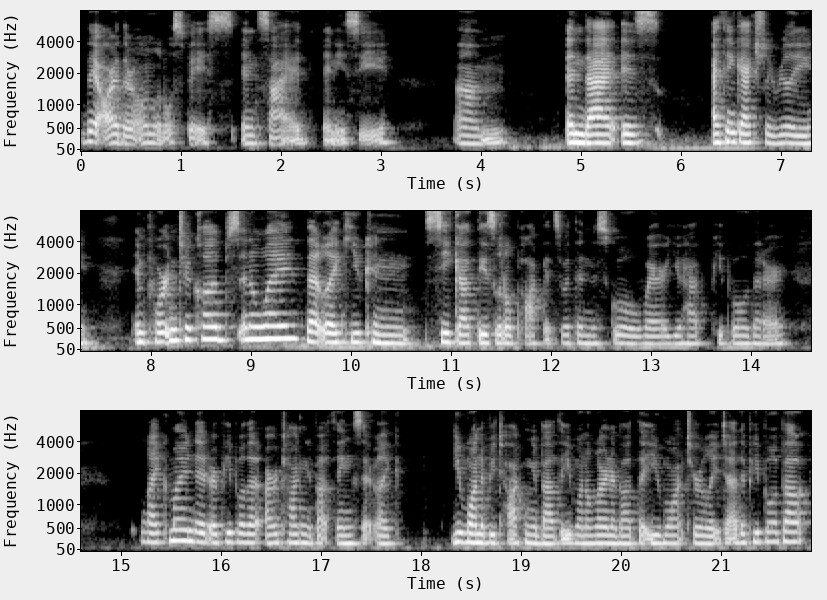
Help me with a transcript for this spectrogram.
they are their own little space inside NEC. Um, and that is I think actually really important to clubs in a way that like you can seek out these little pockets within the school where you have people that are like-minded or people that are talking about things that like you want to be talking about that you want to learn about that you want to relate to other people about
